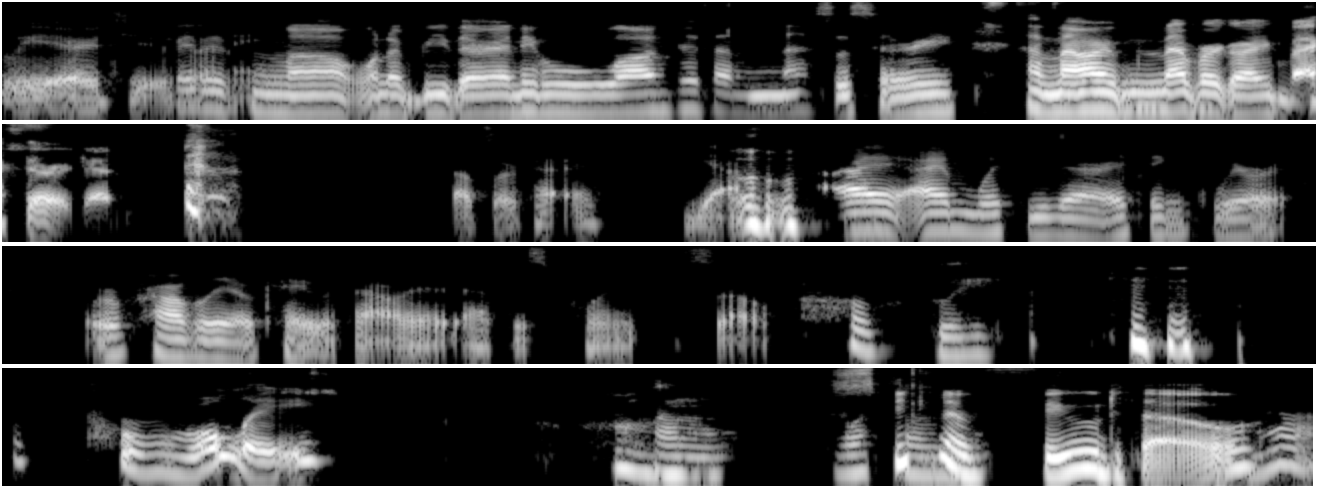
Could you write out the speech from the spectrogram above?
we are too i did not want to be there any longer than necessary and now i'm never going back there again. That's okay yeah, I I'm with you there. I think we're we're probably okay without it at this point. So probably, probably. Uh, Speaking of food, though, yeah.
